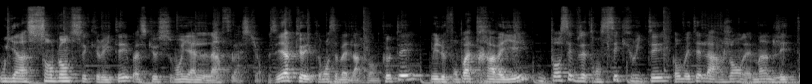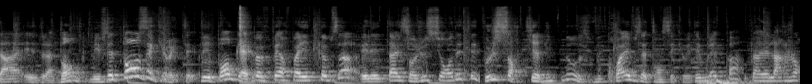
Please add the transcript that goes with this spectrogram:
où il y a un semblant de sécurité parce que souvent il y a l'inflation. C'est-à-dire qu'ils commencent à mettre de l'argent de côté, mais ils ne font pas travailler. Vous pensez que vous êtes en sécurité quand vous mettez de l'argent dans les mains de l'État et de la banque, mais vous n'êtes pas en sécurité. Les banques, elles peuvent faire faillite comme ça. Et l'État, ils sont juste surendettés. Il faut juste sortir d'hypnose. Vous croyez que vous êtes en sécurité, vous l'êtes pas. De l'argent.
